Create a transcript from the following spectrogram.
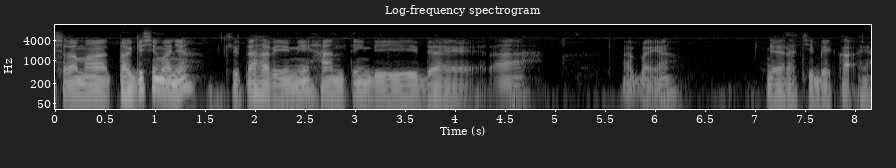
selamat pagi semuanya. Kita hari ini hunting di daerah apa ya? Daerah Cibeka ya.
